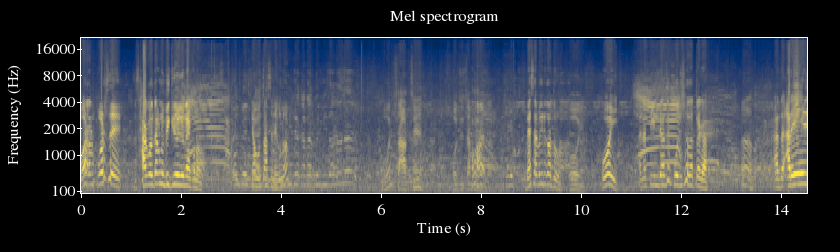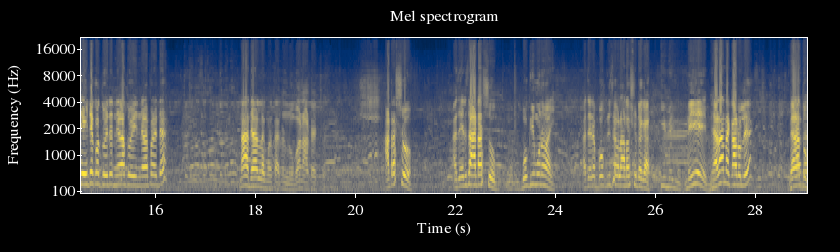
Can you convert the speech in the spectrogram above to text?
পড়ার পড়ছে। ছাগল তো এখনও বিক্রি হইল না এখনও। কেমন চাচ্ছেন এগুলো? ওই চাচ্ছে পঁচিশ বেচা বিক্রি কত? ওই। ওই? আচ্ছা তিনটা আছে পঁচিশ হাজার টাকা। হ্যাঁ। আচ্ছা, আর এই এইটা কত? এটা নেড়া তো এই নেড়া পাড়া এটা না নেড়া লাগবে না নোবান আঠাশশো আঠাশশো আচ্ছা এটা হচ্ছে আঠাশশো বকরি মনে হয়। আচ্ছা এটা বকরি ছাগল আঠাশশো টাকা। মেয়ে? ভেড়া না কারলে ভেড়া তো?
